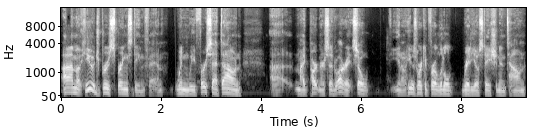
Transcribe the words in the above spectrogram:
I'm a huge Bruce Springsteen fan. When we first sat down, uh, my partner said, "All right, so you know he was working for a little radio station in town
